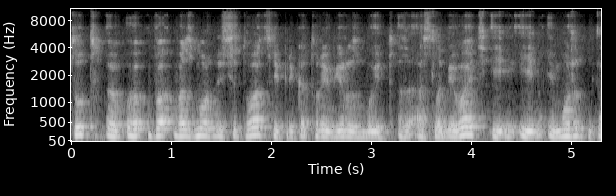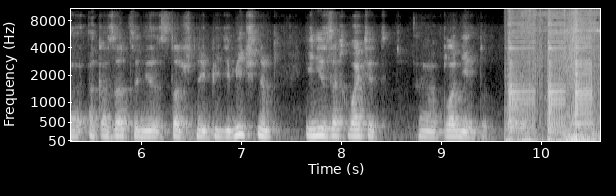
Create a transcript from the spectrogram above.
тут возможны ситуации, при которой вирус будет ослабевать и, и, и может оказаться недостаточно эпидемичным и не захватит планету. Uh-huh.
